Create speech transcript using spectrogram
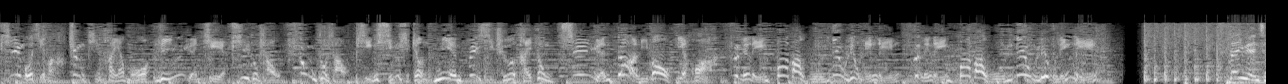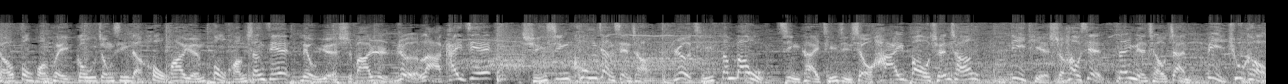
贴膜节吧！正品太阳膜零元贴，贴多少送多少，凭行驶证免费洗车，还送千元大礼包。电话：四零零八八五六六零零，四零零八八五六六零零。三元桥凤凰汇购物中心的后花园凤凰商街，六月十八日热辣开街，群星空降现场，热情三八五静态情景秀嗨爆全场，地铁十号线三元桥站 B 出口。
